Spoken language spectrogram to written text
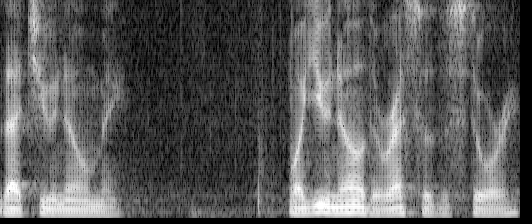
that you know me. Well, you know the rest of the story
